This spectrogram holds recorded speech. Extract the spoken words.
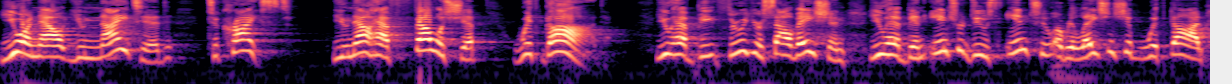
You are now united to Christ. You now have fellowship with God. You have be, through your salvation, you have been introduced into a relationship with God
